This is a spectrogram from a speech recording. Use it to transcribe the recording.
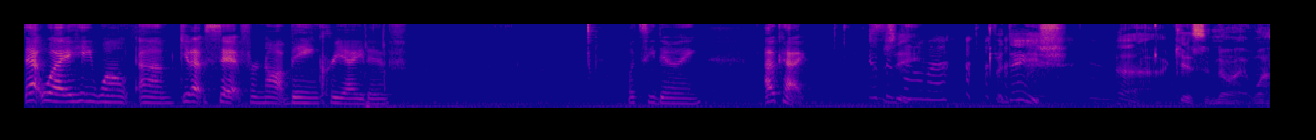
That way he won't um, get upset for not being creative. What's he doing? Okay. Ibsy, Mama. Fadish. Ah, kiss annoy wanna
